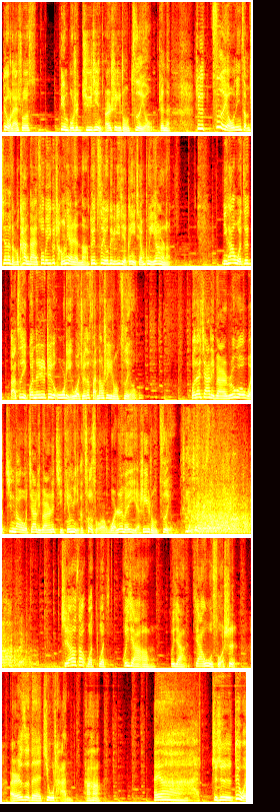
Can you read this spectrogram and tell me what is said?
对我来说。并不是拘禁，而是一种自由。真的，这个自由你怎么现在怎么看待？作为一个成年人呢，对自由的理解跟以前不一样了。你看，我这把自己关在这个这个屋里，我觉得反倒是一种自由。我在家里边，如果我进到我家里边那几平米的厕所，我认为也是一种自由。只要到我我回家啊，回家家务琐事，儿子的纠缠，哈哈，哎呀。就是对我，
